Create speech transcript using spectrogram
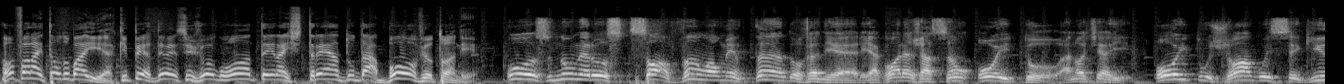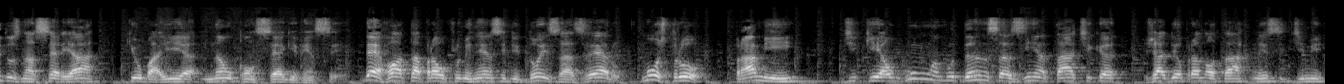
Vamos falar então do Bahia, que perdeu esse jogo ontem na estreia do Dabo, viu, Tony? Os números só vão aumentando, Ranieri. Agora já são oito. Anote aí. Oito jogos seguidos na Série A que o Bahia não consegue vencer. Derrota para o Fluminense de 2 a 0 mostrou, para mim, de que alguma mudançazinha tática já deu para notar nesse time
